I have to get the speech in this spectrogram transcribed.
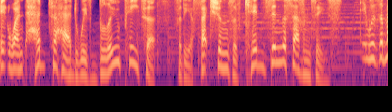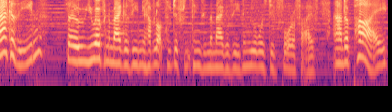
it went head to head with Blue Peter for the affections of kids in the 70s. It was a magazine. So you open a magazine, you have lots of different things in the magazine, and we always did four or five. And a pie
